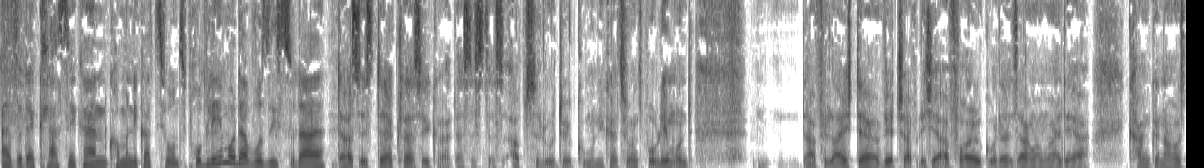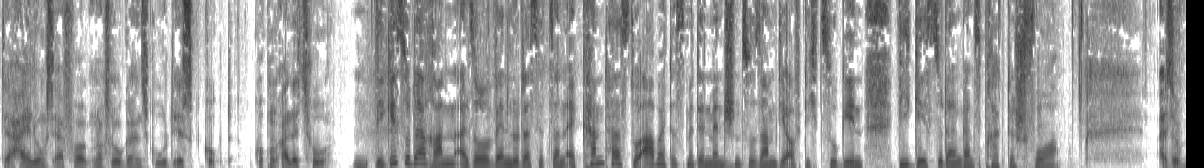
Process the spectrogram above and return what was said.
Also der Klassiker ein Kommunikationsproblem oder wo siehst du da? Das ist der Klassiker. Das ist das absolute Kommunikationsproblem. Und da vielleicht der wirtschaftliche Erfolg oder sagen wir mal der Krankenhaus, der Heilungserfolg noch so ganz gut ist, guckt, gucken alle zu. Wie gehst du daran? Also wenn du das jetzt dann erkannt hast, du arbeitest mit den Menschen zusammen, die auf dich zugehen, wie gehst du dann ganz praktisch vor? Also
